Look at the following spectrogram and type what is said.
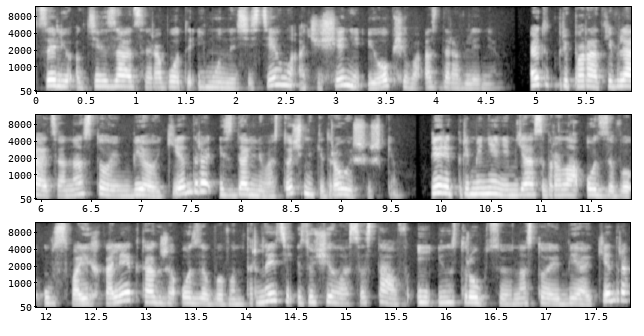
с целью активизации работы иммунной системы, очищения и общего оздоровления. Этот препарат является настоем биокедра из дальневосточной кедровой шишки. Перед применением я собрала отзывы у своих коллег, также отзывы в интернете, изучила состав и инструкцию настоя биокедра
